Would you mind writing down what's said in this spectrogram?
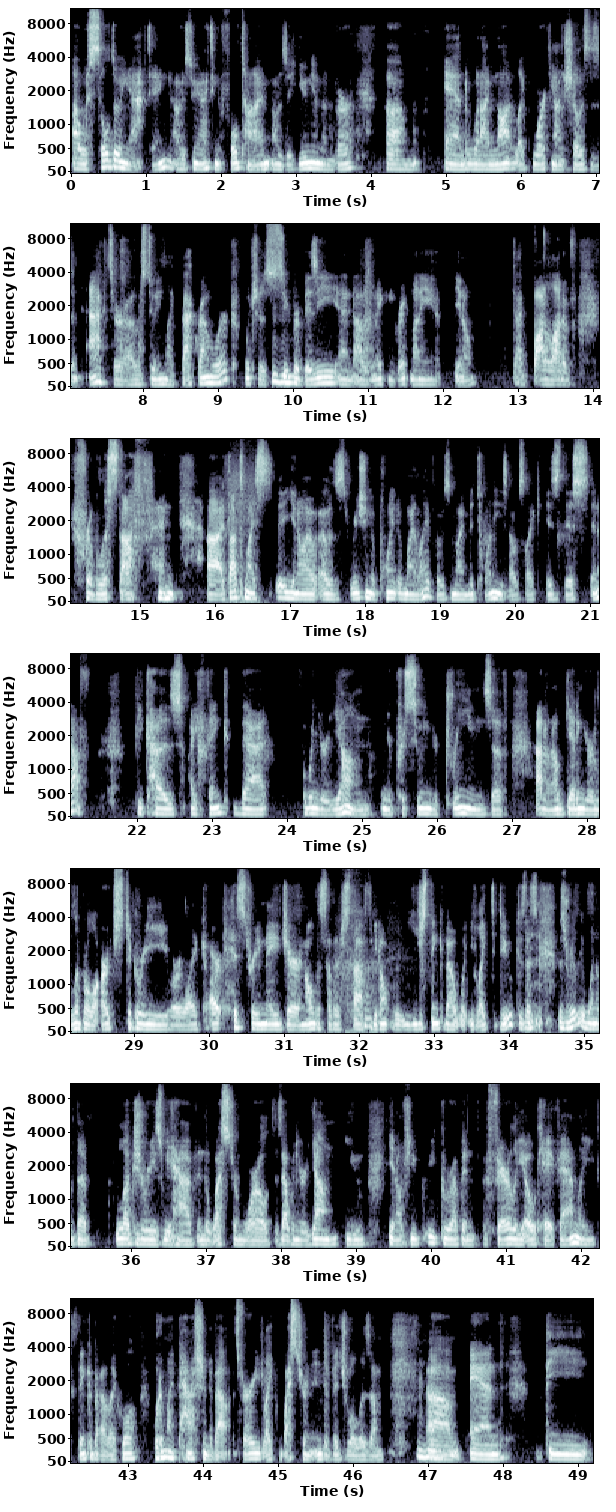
I was still doing acting. I was doing acting full time. I was a union member. Um, and when I'm not like working on shows as an actor, I was doing like background work, which was mm-hmm. super busy and I was making great money, you know, I bought a lot of frivolous stuff, and uh, I thought to my, you know, I, I, was reaching a point of my life. I was in my mid twenties. I was like, is this enough? Because I think that when you're young, when you're pursuing your dreams of, I don't know, getting your liberal arts degree or like art history major and all this other stuff, you don't, you just think about what you like to do because that's, that's really one of the luxuries we have in the western world is that when you're young you you know if you, you, grew up in a fairly okay family you think about like well what am i passionate about? It's very like western individualism. Mm-hmm. um, and the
